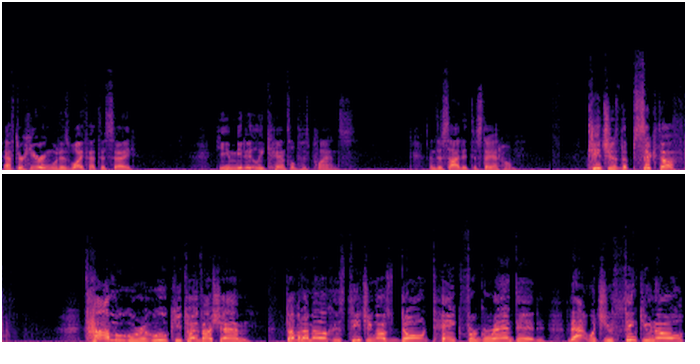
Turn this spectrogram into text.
after hearing what his wife had to say, he immediately canceled his plans and decided to stay at home. Teaches the Psikta. Tamu ureu ki toiv Hashem. David HaMelech is teaching us don't take for granted that which you think you know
